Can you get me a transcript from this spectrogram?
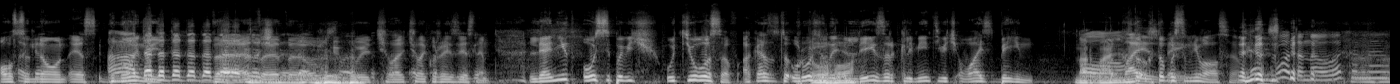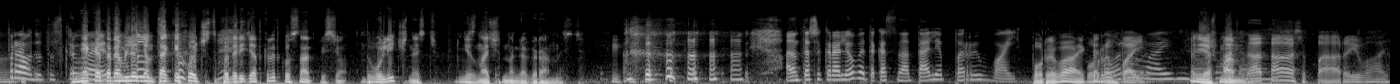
also АК. known as А, Гнойный. да-да-да-да-да, это, точно, это да, как Слава. бы человек, человек уже известный. Леонид Осипович Утесов, оказывается, уроженный. Лейзер Клементьевич Вайсбейн. Нормально. Кто, кто бы сомневался. Вот оно, вот оно. Правда-то скрывается. Некоторым людям так и хочется подарить открытку с надписью «Двуличность не значит многогранность». А Наташа Королева это, оказывается, Наталья Порывай. Порывай, Порывай. Порывай. Конечно, мам. Наташа, порывай.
